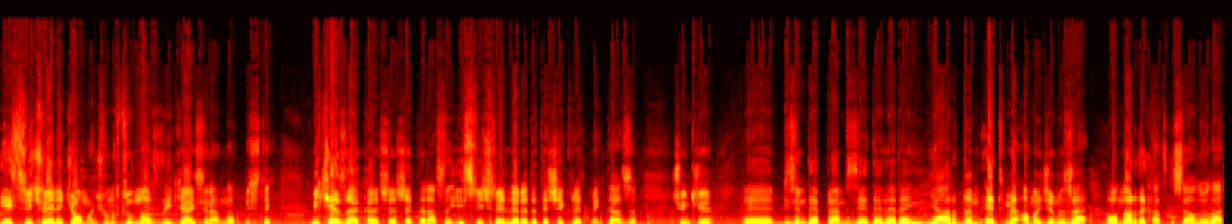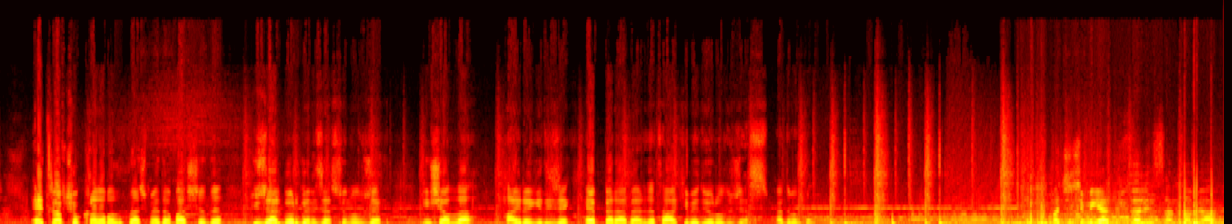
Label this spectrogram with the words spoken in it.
İsviçre ki o maç unutulmazdı hikayesini anlatmıştık. Bir kez daha karşılaşacaklar. Aslında İsviçrelilere de teşekkür etmek lazım. Çünkü e, bizim deprem zedelere yardım etme amacımıza onlar da katkı sağlıyorlar. Etraf çok kalabalıklaşmaya da başladı. Güzel bir organizasyon olacak. İnşallah hayra gidecek. Hep beraber de takip ediyor olacağız. Hadi bakalım. Maç için mi geldin? güzel insan tabii abi.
